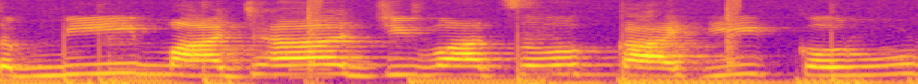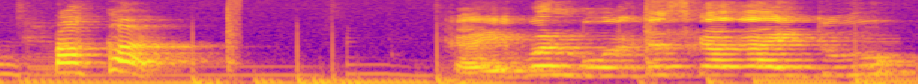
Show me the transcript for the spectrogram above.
तर मी माझ्या जीवाचं काही करून टाकत काही पण बोलतेस का काय तू?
